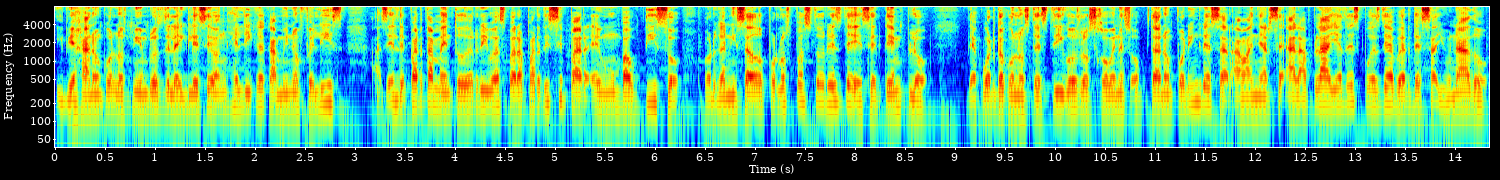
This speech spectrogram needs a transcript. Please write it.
y viajaron con los miembros de la iglesia evangélica Camino Feliz hacia el departamento de Rivas para participar en un bautizo organizado por los pastores de ese templo. De acuerdo con los testigos, los jóvenes optaron por ingresar a bañarse a la playa después de haber desayunado.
